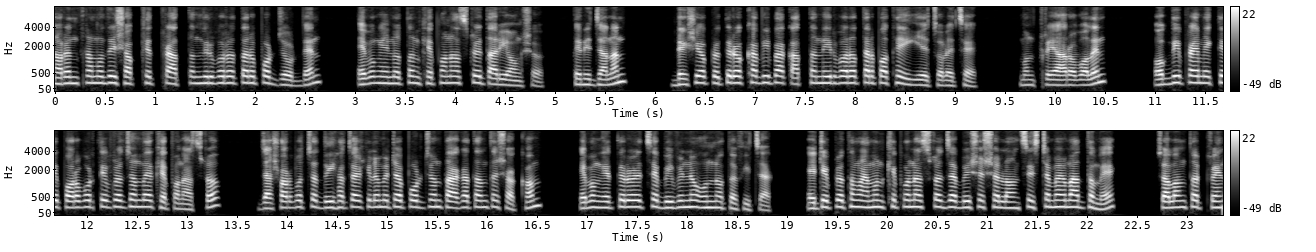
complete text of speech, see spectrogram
নরেন্দ্র মোদী সব ক্ষেত্রে আত্মনির্ভরতার উপর জোর দেন। এবং এই নতুন ক্ষেপণাস্ত্রই তারই অংশ। তিনি জানান, দেশীয় প্রতিরক্ষা বিভাগ আত্মনির্ভরতার পথে এগিয়ে চলেছে। মন্ত্রী আরও বলেন, অগ্নিপ্রাইম একটি পরবর্তী প্রজন্মের ক্ষেপণাস্ত্র, যা সর্বোচ্চ দুই হাজার কিলোমিটার পর্যন্ত আঘাত আনতে সক্ষম এবং এতে রয়েছে বিভিন্ন উন্নত ফিচার। এটি প্রথম এমন ক্ষেপণাস্ত্র যা বিশেষ লঞ্চ সিস্টেমের মাধ্যমে চলন্ত ট্রেন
